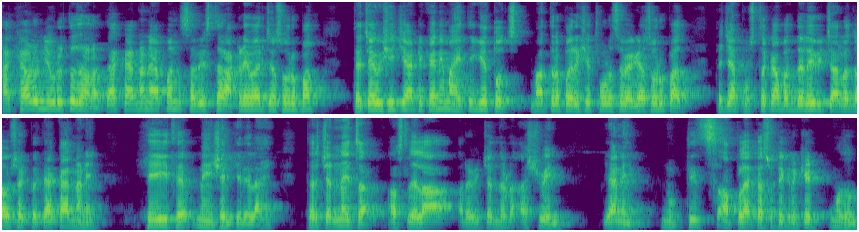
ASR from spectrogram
हा खेळाडू निवृत्त झाला. त्या कारणाने आपण सविस्तर आकडेवारीच्या स्वरूपात त्याच्याविषयीची या ठिकाणी माहिती घेतोच. मात्र परीक्षेत थोडंसं वेगळ्या स्वरूपात त्याच्या पुस्तकाबद्दलही विचारलं जाऊ शकतं. त्या कारणाने हे इथे मेन्शन केलेलं आहे. तर चेन्नईचा असलेला रविचंद्रन अश्विन याने नुकतीच आपल्या कसोटी क्रिकेटमधून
